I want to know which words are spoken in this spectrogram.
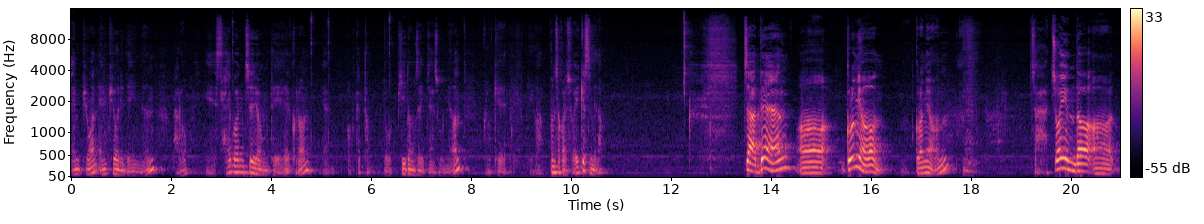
MP1, MP1이 되어 있는 바로 예, 세 번째 형태의 그런 예, 어, 패턴 또 비동사 입장에서 보면 그렇게 우리가 분석할 수가 있겠습니다. 자, then 어, 그러면 그러면 자, join the uh,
